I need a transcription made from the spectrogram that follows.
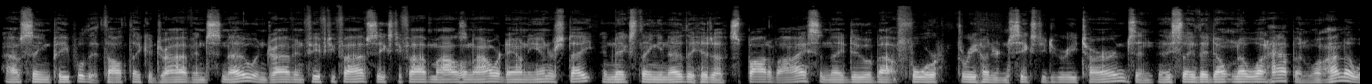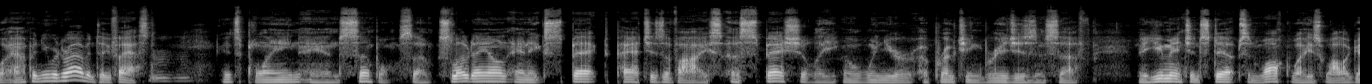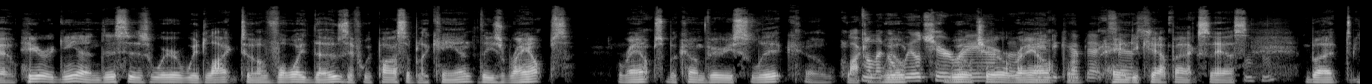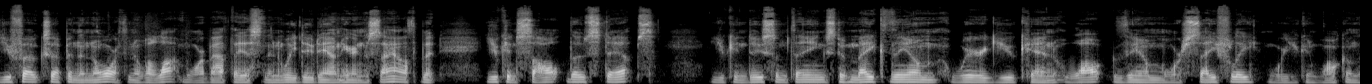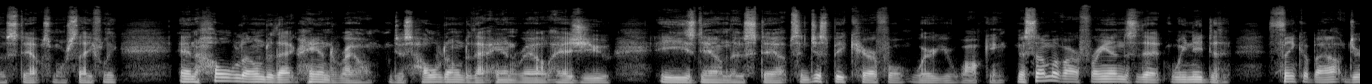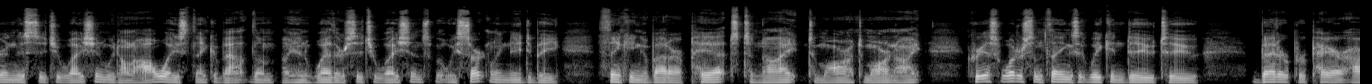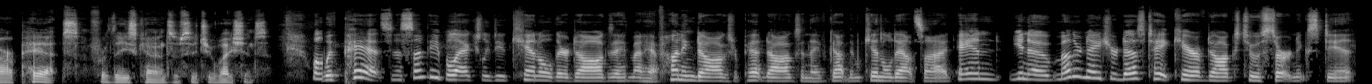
I've seen people that thought they could drive in snow and drive in 55, 65 miles an hour down the interstate. And next thing you know, they hit a spot of ice and they do about four 360 degree turns and they say they don't know what happened. Well, I know what happened. You were driving too fast. Mm-hmm. It's plain and simple. So slow down and expect patches of ice, especially uh, when you're approaching bridges and stuff. Now, you mentioned steps and walkways a while ago. Here again, this is where we'd like to avoid those if we possibly can. These ramps, ramps become very slick, uh, like, oh, a, like wheel, a wheelchair, wheelchair ramp, ramp, handicap access. handicap access. Mm-hmm. But you folks up in the north know a lot more about this than we do down here in the south. But you can salt those steps. You can do some things to make them where you can walk them more safely, where you can walk on the steps more safely and hold on to that handrail. Just hold on to that handrail as you ease down those steps and just be careful where you're walking. Now, some of our friends that we need to think about during this situation, we don't always think about them in weather situations, but we certainly need to be thinking about our pets tonight, tomorrow, tomorrow night. Chris, what are some things that we can do to better prepare our pets for these kinds of situations? Well, with pets, now some people actually do kennel their dogs. They might have hunting dogs or pet dogs, and they've got them kenneled outside. And, you know, Mother Nature does take care of dogs to a certain extent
